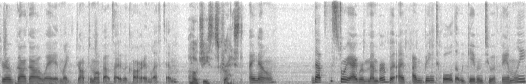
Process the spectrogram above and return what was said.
drove Gaga away and, like, dropped him off outside of the car and left him. Oh, Jesus Christ. I know. That's the story I remember, but I, I'm being told that we gave him to a family,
